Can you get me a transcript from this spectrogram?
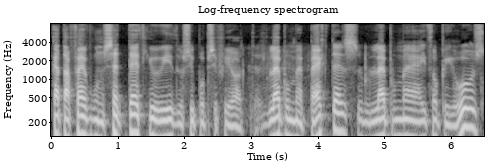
καταφεύγουν σε τέτοιου είδους υποψηφιότητες. Βλέπουμε παίχτες, βλέπουμε ηθοποιούς,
